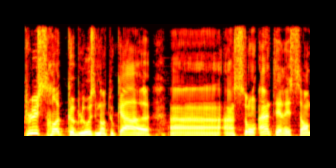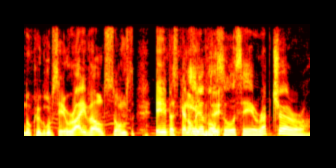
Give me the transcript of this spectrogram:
Plus rock que blues, mais en tout cas euh, un, un, son intéressant. Donc le groupe c'est Rival Songs et Pascal, on et va le écouter. morceau c'est Rapture.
